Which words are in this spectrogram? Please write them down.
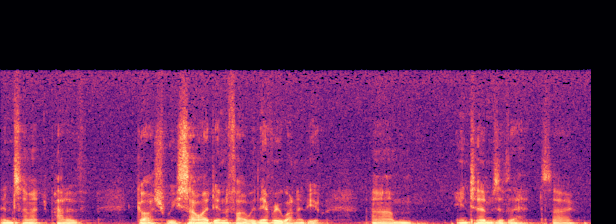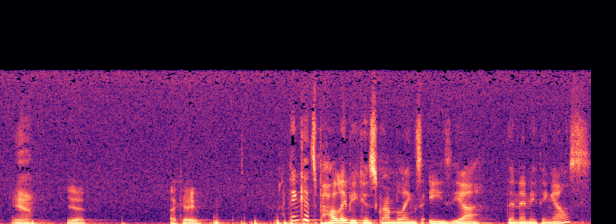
and so much part of, gosh, we so identify with every one of you, um, in terms of that. So yeah. Yeah. Okay. I think it's partly because grumbling's easier than anything else.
